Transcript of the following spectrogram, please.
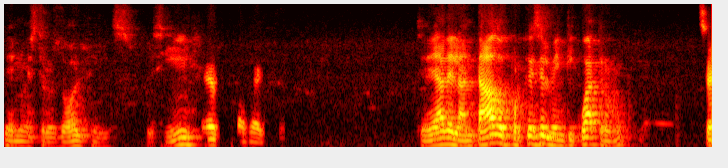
de nuestros Dolphins. Pues sí. Correcto. Se ve adelantado porque es el 24, ¿no? Sí.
